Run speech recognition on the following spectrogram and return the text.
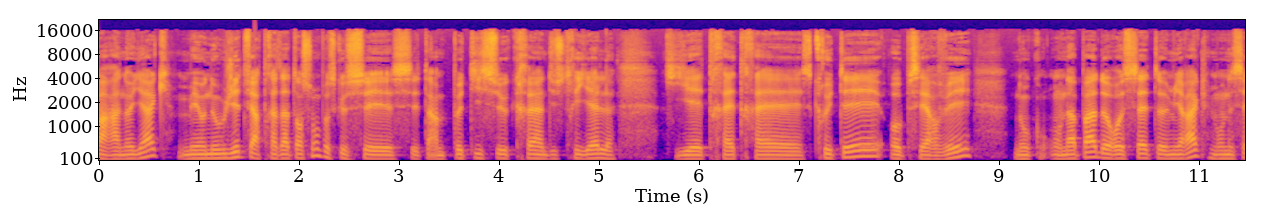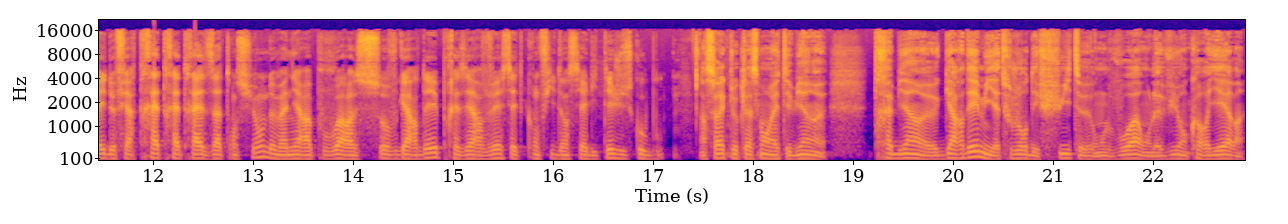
paranoïaques, mais on est obligé de faire très attention parce que c'est un petit secret industriel qui est très très scruté, observé. Donc on n'a pas de recette miracle, mais on essaye de faire très très très attention de manière à pouvoir sauvegarder, préserver cette confidentialité jusqu'au bout. C'est vrai que le classement a été bien, euh, très bien euh, gardé, mais il y a toujours des fuites. euh, On le voit, on l'a vu encore hier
